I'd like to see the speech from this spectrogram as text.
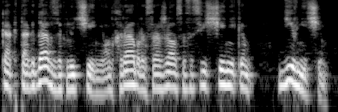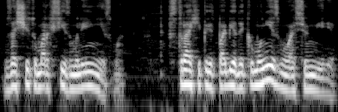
как тогда, в заключении, он храбро сражался со священником Дивничем в защиту марксизма-ленинизма. В страхе перед победой коммунизма во всем мире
